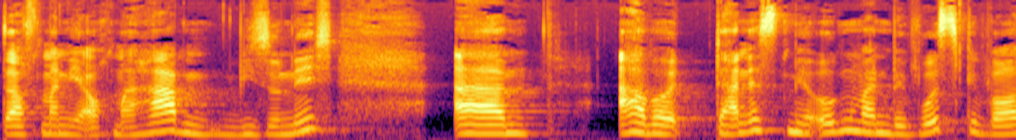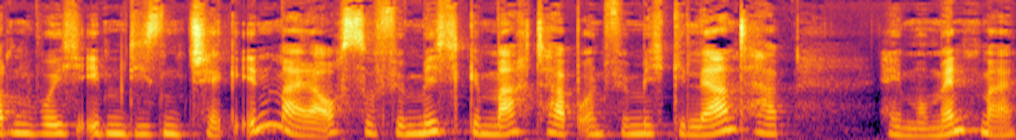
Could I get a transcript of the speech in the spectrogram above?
darf man ja auch mal haben, wieso nicht? Ähm, aber dann ist mir irgendwann bewusst geworden, wo ich eben diesen Check-in mal auch so für mich gemacht habe und für mich gelernt habe, hey, Moment mal,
